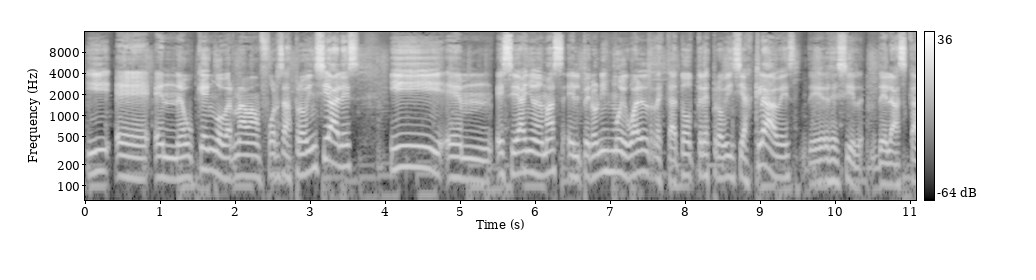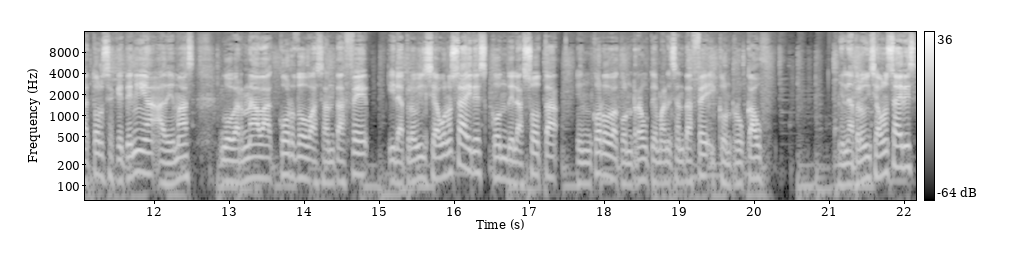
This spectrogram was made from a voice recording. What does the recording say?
y eh, en Neuquén gobernaban fuerzas provinciales y em, ese año además el peronismo igual rescató tres provincias claves, es decir, de las 14 que tenía, además gobernaba Córdoba, Santa Fe y la provincia de Buenos Aires, con De la Sota en Córdoba, con Rauteman en Santa Fe y con Rucauf en la provincia de Buenos Aires.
